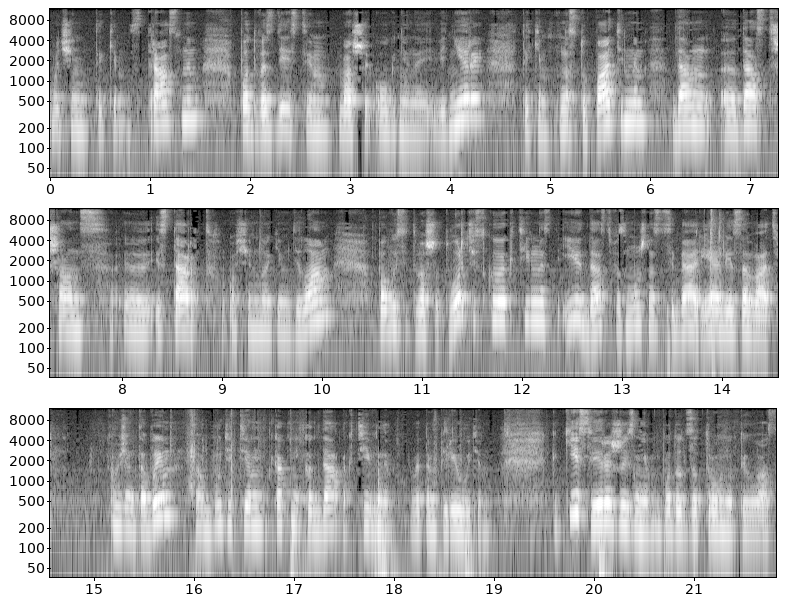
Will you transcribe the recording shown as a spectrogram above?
очень таким страстным, под воздействием вашей огненной Венеры, таким наступательным, дан, э, даст шанс э, и старт очень многим делам, повысит вашу творческую активность и даст возможность себя реализовать. В общем-то, вы будете как никогда активны в этом периоде. Какие сферы жизни будут затронуты у вас?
